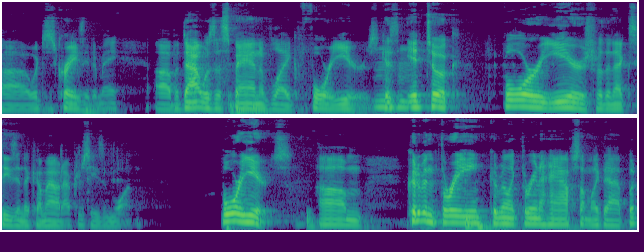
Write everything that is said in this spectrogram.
uh, which is crazy to me. Uh, but that was a span of like four years because Mhm. it took four years for the next season to come out after season one. Four years. Um, could have been three. Could have been like three and a half, something like that. But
